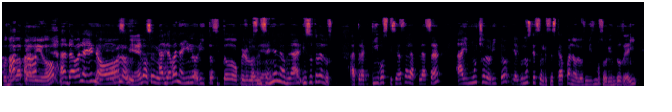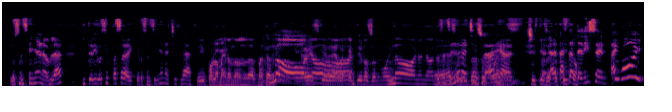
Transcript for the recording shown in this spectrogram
pues nada perdido. Andaban ahí, no, hace los- bien, hace bien. andaban ahí loritos y todo, pero Está los bien. enseñan a hablar y es otro de los atractivos que si vas a la plaza, hay mucho lorito y algunos que se les escapan o los mismos oriundos de ahí los enseñan a hablar y te digo, sí pasa de que los enseñan a chiflar. Sí, por lo menos no las majaderas. No, ya ves no. que de repente unos son muy. No, no, no, los Eh, enseñan se a chiflar y a- chistes de a- hasta te dicen, ¡ay voy!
